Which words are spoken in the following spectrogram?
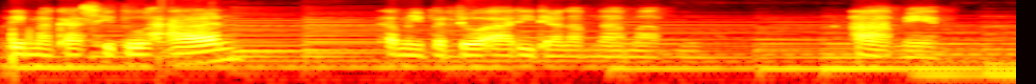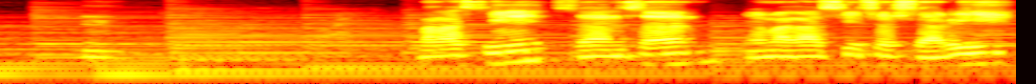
Terima kasih Tuhan, kami berdoa di dalam namamu. Amin. Hmm. Terima kasih, Sansan. Terima kasih, Sosari.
